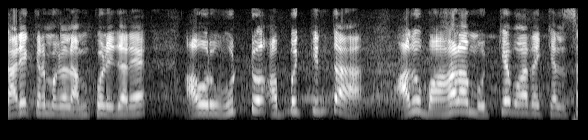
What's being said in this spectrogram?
ಕಾರ್ಯಕ್ರಮಗಳನ್ನ ಹಮ್ಮಿಕೊಂಡಿದ್ದಾರೆ. ಅವರು ಹುಟ್ಟು ಹಬ್ಬಕ್ಕಿಂತ ಅದು ಬಹಳ ಮುಖ್ಯವಾದ ಕೆಲಸ.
